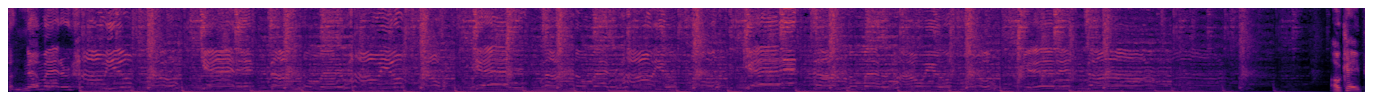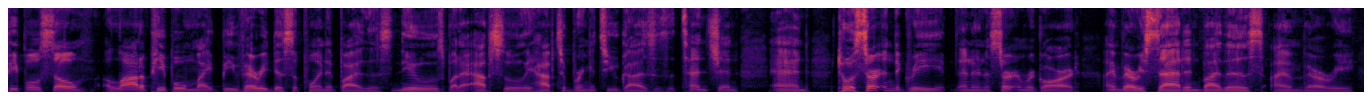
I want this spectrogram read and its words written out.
No matter how you get it done. No matter how you get it done. No matter how you move, get it done. No matter how you move, get it done. Okay, people, so a lot of people might be very disappointed by this news, but I absolutely have to bring it to you guys' attention. And to a certain degree, and in a certain regard, I am very saddened by this. I am very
